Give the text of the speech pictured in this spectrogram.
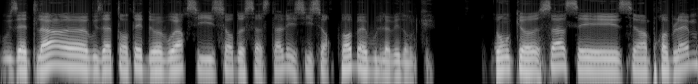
vous êtes là, euh, vous attendez de voir s'il sort de sa stalle et s'il sort pas, bah, vous l'avez dans le cul. Donc euh, ça, c'est un problème.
